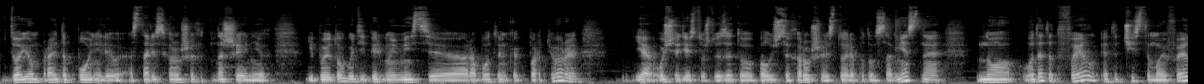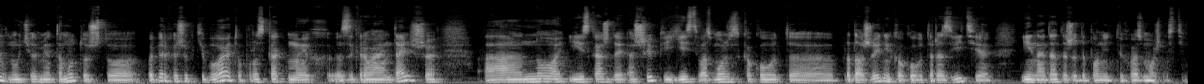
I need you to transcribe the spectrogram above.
вдвоем про это поняли, остались в хороших отношениях. И по итогу теперь мы вместе работаем как партнеры. Я очень надеюсь, что из этого получится хорошая история потом совместная. Но вот этот fail, этот чисто мой fail, научил меня тому, то, что, во-первых, ошибки бывают, вопрос, как мы их закрываем дальше, а, но из каждой ошибки есть возможность какого-то продолжения, какого-то развития и иногда даже дополнительных возможностей.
